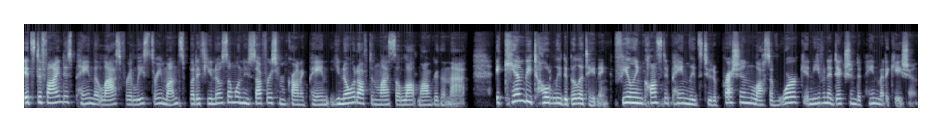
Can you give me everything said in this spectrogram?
It's defined as pain that lasts for at least 3 months, but if you know someone who suffers from chronic pain, you know it often lasts a lot longer than that. It can be totally debilitating. Feeling constant pain leads to depression, loss of work, and even addiction to pain medication.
